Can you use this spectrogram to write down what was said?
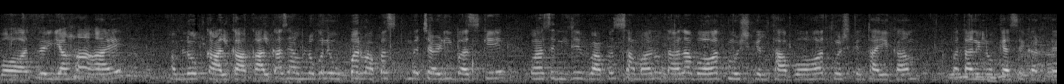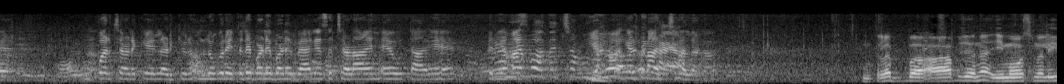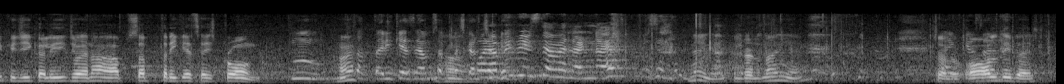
बहुत फिर यहाँ आए। हम लोग कालका कालका से हम लोगों ने ऊपर वापस मैं चढ़ी बस के वहाँ से नीचे वापस सामान उतारना बहुत मुश्किल था बहुत मुश्किल था ये काम। पता नहीं लोग कैसे करते हैं। ऊपर चढ़ के लड़कियों हम लोगों ने इतने बड़े बड़े बैग ऐसे चढ़ाए हैं उतारे हैं फिर यहाँ बहुत अच्छा यहाँ दिखाया। बड़ा अच्छा लगा। मतलब आप जो है ना इमोशनली फिजिकली जो है ना आप सब तरीके से स्ट्रॉन्ग हम्म, हाँ? सब तरीके से हम सब हाँ। कुछ कर और चुके अभी हैं। फिर से हमें लड़ना है। नहीं नहीं लड़ना ही है। All the best.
